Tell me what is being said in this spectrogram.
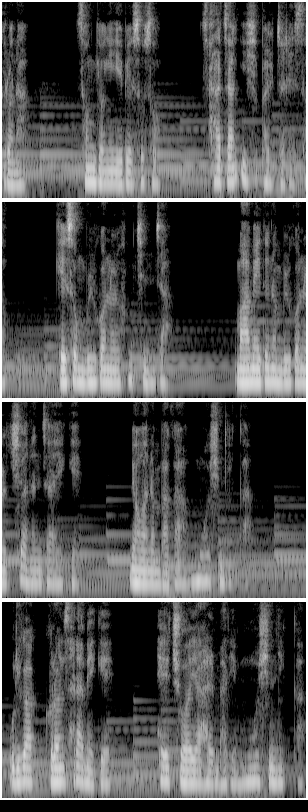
그러나 성경의 예배소서 4장 28절에서 계속 물건을 훔친 자, 마음에 드는 물건을 취하는 자에게 명하는 바가 무엇입니까? 우리가 그런 사람에게 해 주어야 할 말이 무엇입니까?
